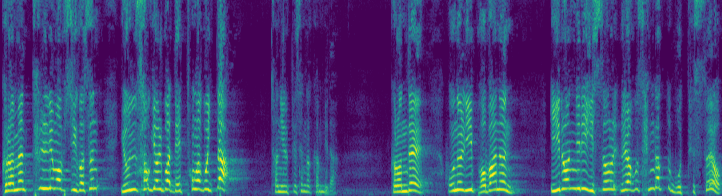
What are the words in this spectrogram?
그러면 틀림없이 이것은 윤석열과 내통하고 있다. 저는 이렇게 생각합니다. 그런데 오늘 이 법안은 이런 일이 있으리라고 생각도 못했어요.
